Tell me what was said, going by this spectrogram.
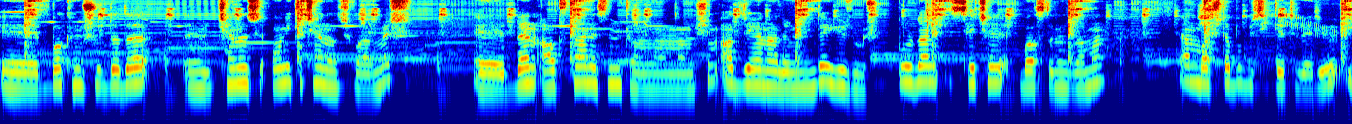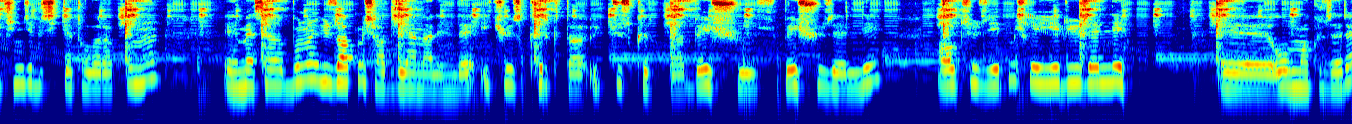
Ee, bakın şurada da e, challenge 12 challenge varmış. Ee, ben 6 tanesini tamamlamışım. Adrenalinim de 100'müş. Buradan seçe bastığınız zaman en başta bu bisikleti veriyor. İkinci bisiklet olarak bunu e, mesela bunu 160 adrenalinde, 240'da, 340'da, 500, 550, 670 ve 750 e, olmak üzere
